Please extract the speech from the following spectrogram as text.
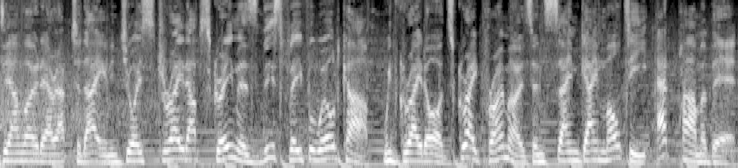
Download our app today and enjoy straight up screamers this FIFA World Cup with great odds, great promos, and same game multi at Palmerbet.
